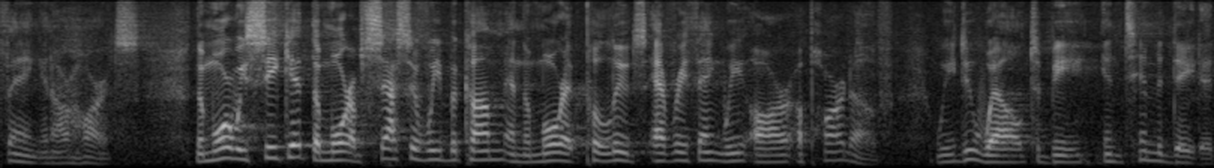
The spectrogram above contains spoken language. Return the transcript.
thing in our hearts. The more we seek it, the more obsessive we become, and the more it pollutes everything we are a part of. We do well to be intimidated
